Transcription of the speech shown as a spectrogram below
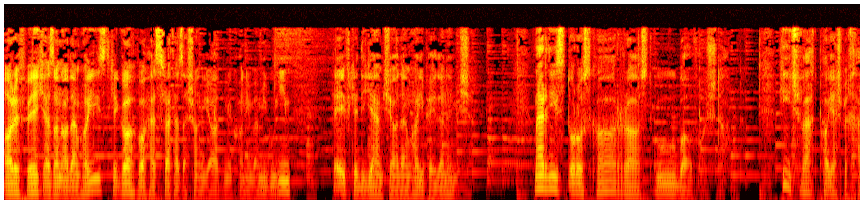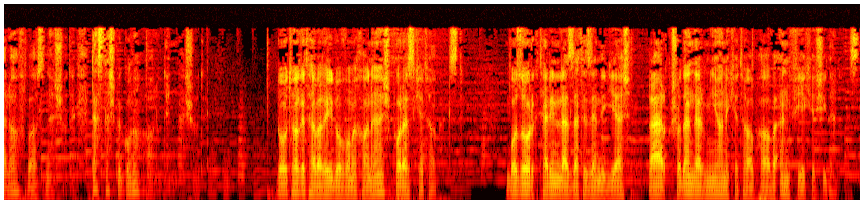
عارف بیک از آن آدمهایی است که گاه با حسرت ازشان یاد می‌کنیم و می‌گوییم حیف که دیگه همچین آدمهایی پیدا نمیشه. مردی است درستکار، راستگو، با وجدان. هیچ وقت پایش به خلاف باز نشده. دستش به گناه آلوده نشده. دو اتاق طبقه دوم خانهش پر از کتاب است. بزرگترین لذت زندگیش غرق شدن در میان کتابها و انفیه کشیدن است.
